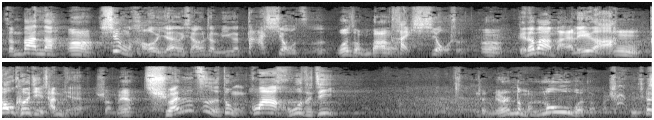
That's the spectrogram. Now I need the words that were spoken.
怎么办呢？啊，幸好严永祥这么一个大孝子，我怎么办了？太孝顺了，嗯，给他爸买了一个啊，嗯高科技产品，什么呀？全自动刮胡子机。这名儿那么 low 啊，怎么着？你这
